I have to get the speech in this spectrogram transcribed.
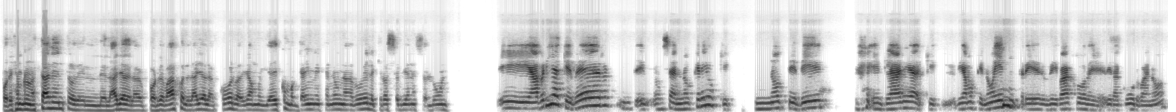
por ejemplo, no está dentro del, del área de la, por debajo del área de la curva, digamos, y ahí como que ahí me genera una duda y le quiero hacer bien ese lunes. Eh, habría que ver, eh, o sea, no creo que no te dé el área, que digamos que no entre debajo de, de la curva, ¿no?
